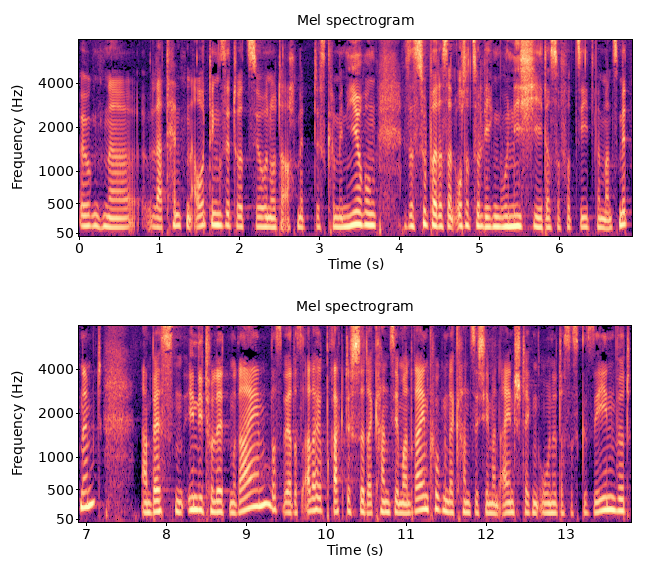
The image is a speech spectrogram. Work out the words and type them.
irgendeiner latenten Outing-Situation oder auch mit Diskriminierung. Es ist super, das an Orte zu legen, wo nicht jeder sofort sieht, wenn man es mitnimmt. Am besten in die Toiletten rein, das wäre das Allerpraktischste. Da kann es jemand reingucken, da kann sich jemand einstecken, ohne dass es gesehen wird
